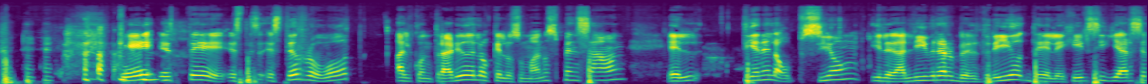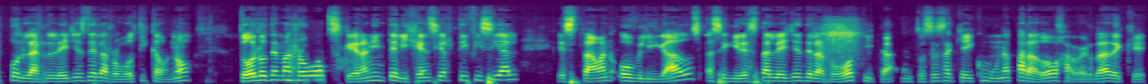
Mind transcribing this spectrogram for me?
que este, este, este robot, al contrario de lo que los humanos pensaban, él tiene la opción y le da libre albedrío de elegir si guiarse por las leyes de la robótica o no. Todos los demás robots que eran inteligencia artificial estaban obligados a seguir estas leyes de la robótica. Entonces aquí hay como una paradoja, ¿verdad? De que,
